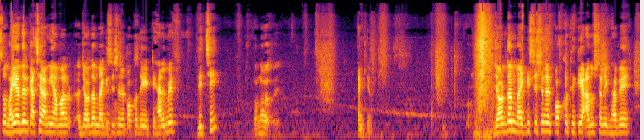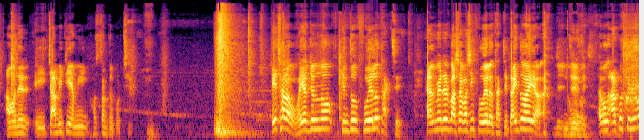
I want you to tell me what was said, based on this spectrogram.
সো ভাইয়াদের কাছে আমি আমার জর্দান বাইক স্টেশনের পক্ষ থেকে একটি হেলমেট দিচ্ছি। ধন্যবাদ ভাই। থ্যাংক ইউ জর্দান বাইক স্টেশনের পক্ষ থেকে আনুষ্ঠানিকভাবে আমাদের এই চাবিটি আমি হস্তান্তর করছি। এছাড়াও ভাইয়ার জন্য কিন্তু ফুয়েলও থাকছে। হেলমেটের পাশাপাশি ফুয়েলও থাকছে। তাই তো ভাইয়া? জি জি এবং আকর্ষণীয়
